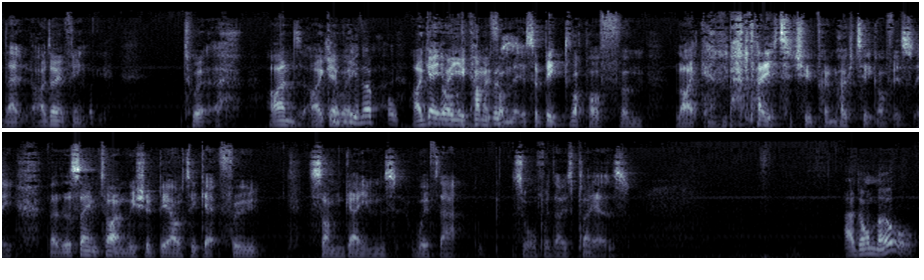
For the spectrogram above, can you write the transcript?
that. I don't think. To I, I get where be enough. For, I get where you're coming from. That it's a big drop off from like Mbappe to Choupo-Moting, obviously. But at the same time, we should be able to get through some games with that sort of with those players. I don't know.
